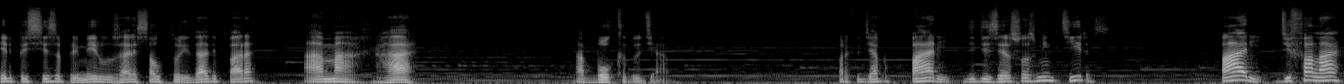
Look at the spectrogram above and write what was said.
ele precisa primeiro usar essa autoridade para amarrar a boca do diabo. Para que o diabo pare de dizer as suas mentiras. Pare de falar.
